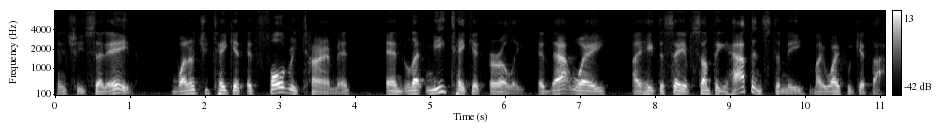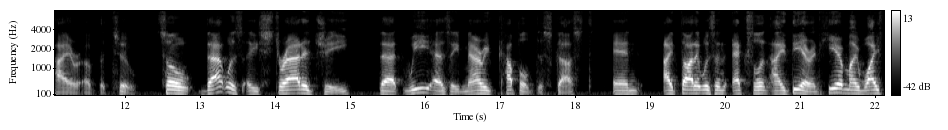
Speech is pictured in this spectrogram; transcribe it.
and she said, Abe, why don't you take it at full retirement and let me take it early? And that way, I hate to say, if something happens to me, my wife would get the higher of the two. So that was a strategy that we as a married couple discussed. And I thought it was an excellent idea. And here my wife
